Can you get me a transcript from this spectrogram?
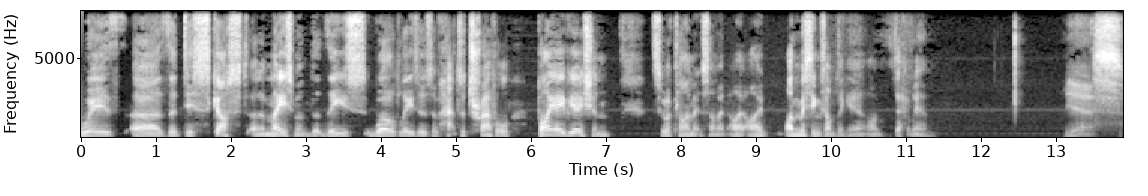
with uh, the disgust and amazement that these world leaders have had to travel by aviation to a climate summit. I, I, I'm missing something here. I definitely am. Yes.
